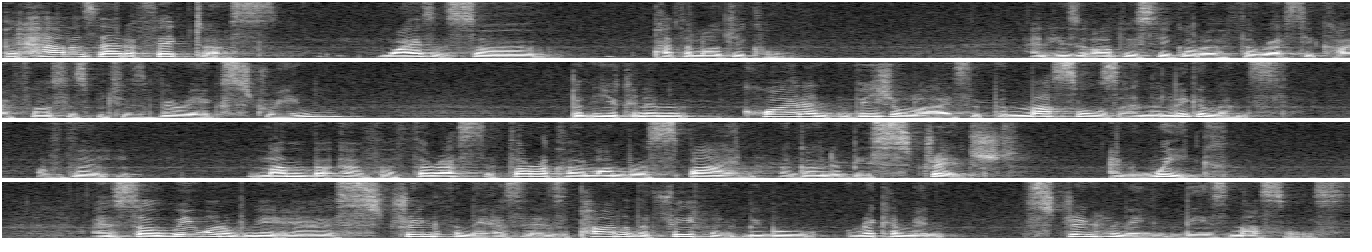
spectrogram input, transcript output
But how does that affect us? Why is it so pathological? And he's obviously got a thoracic kyphosis, which is very extreme. But you can quite visualize that the muscles and the ligaments of the, lumbar, of the thoracic, thoracolumbar spine are going to be stretched and weak. And so we want to be uh, strengthening, as, as part of the treatment, we will recommend strengthening these muscles,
